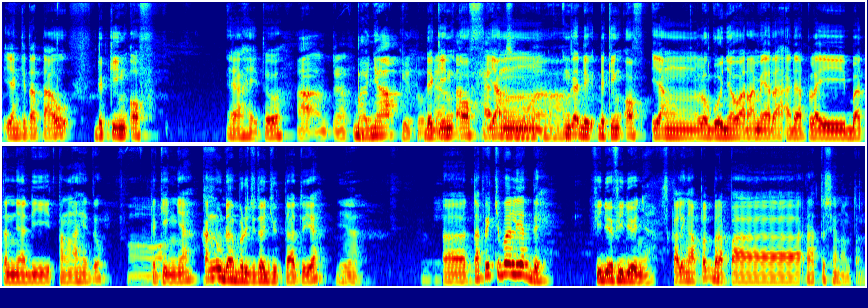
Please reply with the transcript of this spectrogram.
yang kita tahu the king of ya itu Ah, banyak gitu. The King Ternyata of yang semua. enggak the, The King of yang logonya warna merah ada play buttonnya di tengah itu Oh. The Kingnya kan udah berjuta-juta tuh ya Iya. Eh, tapi coba lihat deh video-videonya sekali ngupload berapa ratus yang nonton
